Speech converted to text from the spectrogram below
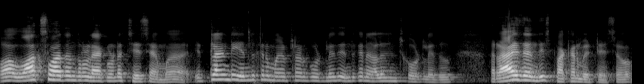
వా- వాక్ స్వాతంత్రం లేకుండా చేశామా? ఇట్లాంటివి ఎందుకని మాట్లాడుకోవట్లేదు? ఎందుకని ఆలోచించుకోవట్లేదు? రాజధాని తీసి పక్కన పెట్టేశాం.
